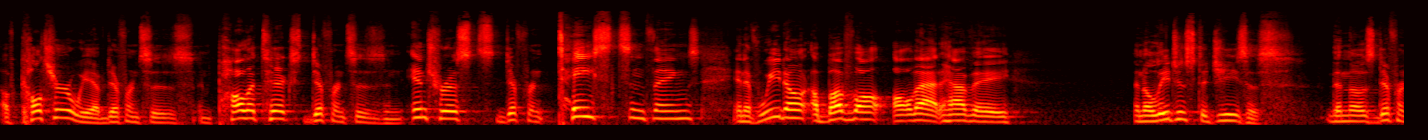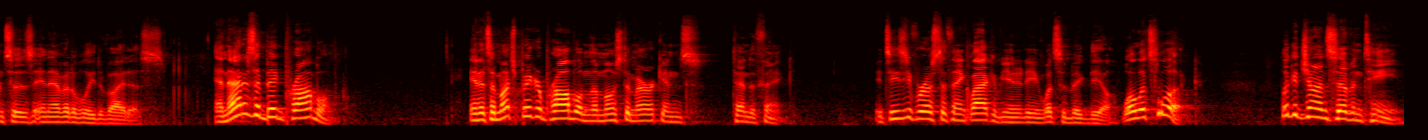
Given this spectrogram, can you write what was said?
of culture, we have differences in politics, differences in interests, different tastes and things. And if we don't, above all, all that, have a, an allegiance to Jesus, then those differences inevitably divide us. And that is a big problem. And it's a much bigger problem than most Americans tend to think. It's easy for us to think lack of unity, what's the big deal? Well, let's look. Look at John 17.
